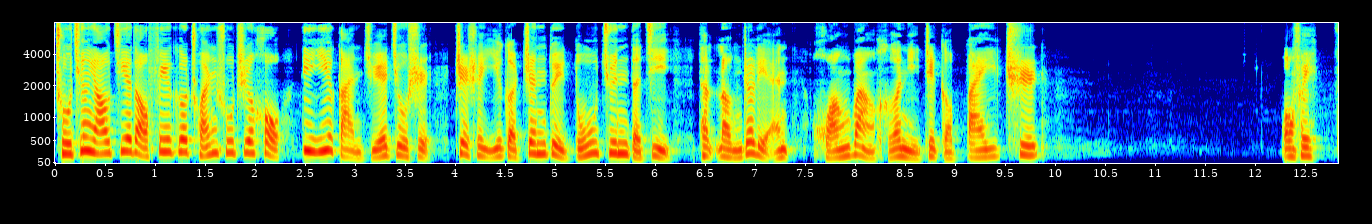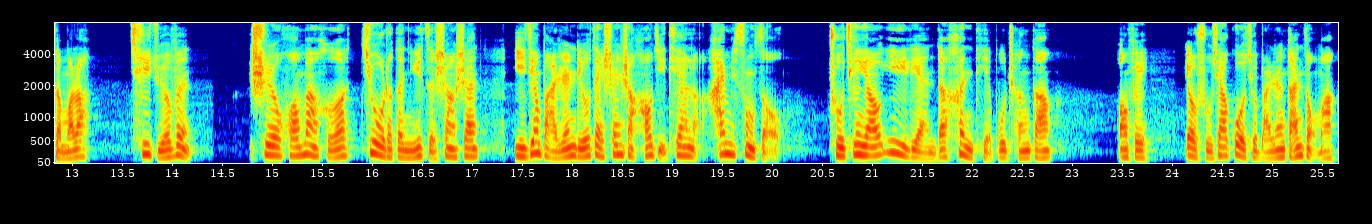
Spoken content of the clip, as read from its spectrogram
楚清瑶接到飞鸽传书之后，第一感觉就是这是一个针对毒军的计。他冷着脸：“黄万和，你这个白痴！”王妃怎么了？七绝问。是黄万和救了个女子上山，已经把人留在山上好几天了，还没送走。楚清瑶一脸的恨铁不成钢。王妃要属下过去把人赶走吗？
